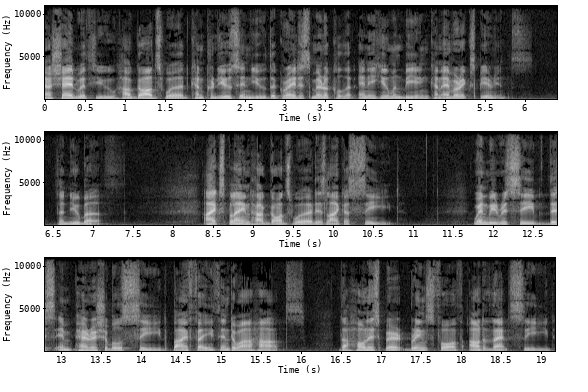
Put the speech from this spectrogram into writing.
I shared with you how God's Word can produce in you the greatest miracle that any human being can ever experience the new birth. I explained how God's Word is like a seed. When we receive this imperishable seed by faith into our hearts, the Holy Spirit brings forth out of that seed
